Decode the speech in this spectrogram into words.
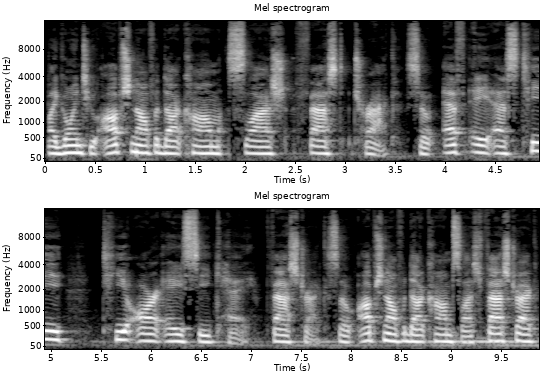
by going to optionalpha.com slash fast track. So F-A-S-T T-R-A-C-K, fast track. So optionalpha.com slash fast track.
